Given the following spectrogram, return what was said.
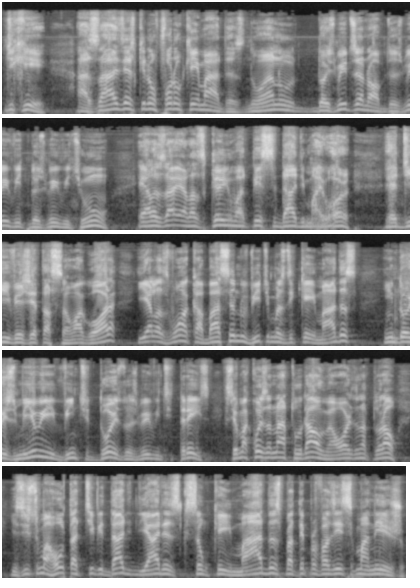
de que as áreas que não foram queimadas no ano 2019, 2020, 2021, elas, elas ganham uma densidade maior é, de vegetação agora e elas vão acabar sendo vítimas de queimadas em 2022, 2023. Isso é uma coisa natural, uma ordem natural. Existe uma rotatividade de áreas que são queimadas para ter para fazer esse manejo.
